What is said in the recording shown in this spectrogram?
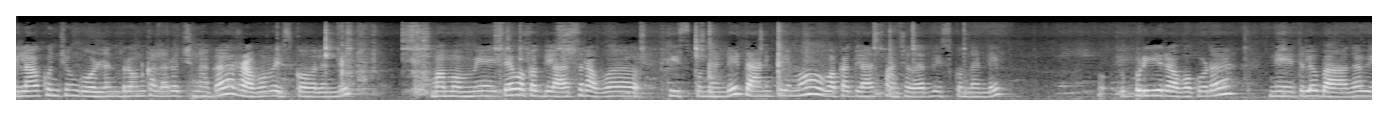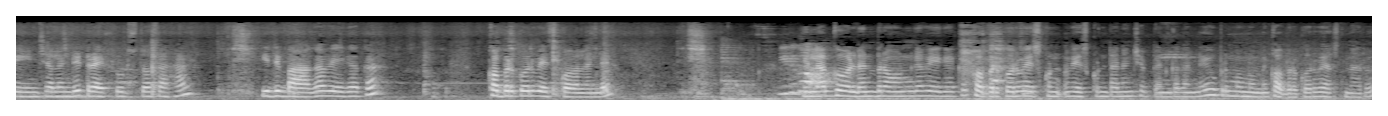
ఇలా కొంచెం గోల్డెన్ బ్రౌన్ కలర్ వచ్చినాక రవ్వ వేసుకోవాలండి. మా మమ్మీ అయితే ఒక గ్లాస్ రవ్వ తీసుకుందండి. దానికి ఏమో ఒక గ్లాస్ పంచదార తీసుకుందండి. ఇప్పుడు ఈ రవ్వ కూడా నేతిలో బాగా వేయించాలండి డ్రై ఫ్రూట్స్తో సహా. ఇది బాగా వేగాక కొబ్బరికూర వేసుకోవాలండి. ఇలా గోల్డెన్ బ్రౌన్గా వేగాక కొబ్బరికూర వేసుకు వేసుకుంటానని చెప్పాను కదండి. ఇప్పుడు మా మమ్మీ కొబ్బరికూర వేస్తున్నారు.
